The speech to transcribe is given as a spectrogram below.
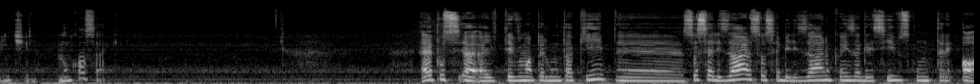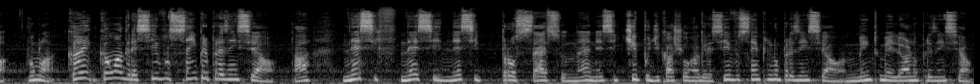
Mentira. Não consegue. É Aí teve uma pergunta aqui: é, socializar, sociabilizar cães agressivos com. Tre... Ó, vamos lá. Cão, cão agressivo sempre presencial, tá? Nesse, nesse, nesse processo, né? Nesse tipo de cachorro agressivo, sempre no presencial. É muito melhor no presencial,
